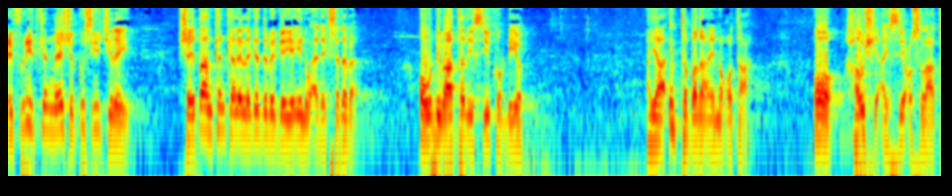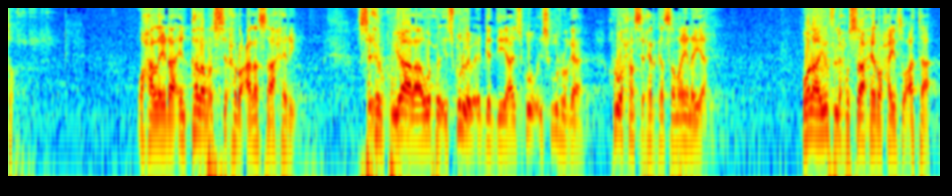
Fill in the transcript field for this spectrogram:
cifriidkan meesha ku sii jiray shaydaankan kale laga dabageeyey inuu adeegsadaba oo uu dhibaatadii sii kordhiyo. Ayaa inta badan ay noqotaa oo hawshii ay sii cuslaato. Waxaa la yidhaha inqalaba asixru cala saaxiri. Sixirku yaalaa wuxuu isku labagediyaa isku isku rogaa ruuxan sixirka samaynaya. Walaa yuflixu saaxiru xaysu ataa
